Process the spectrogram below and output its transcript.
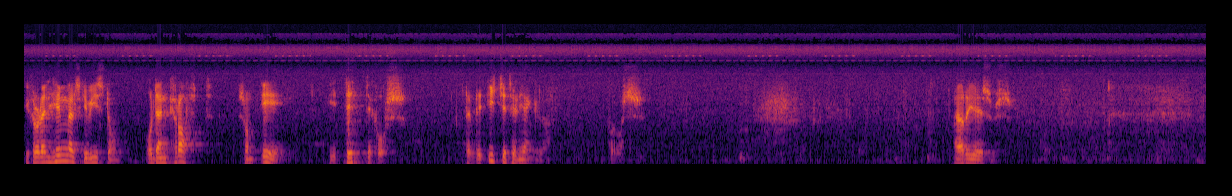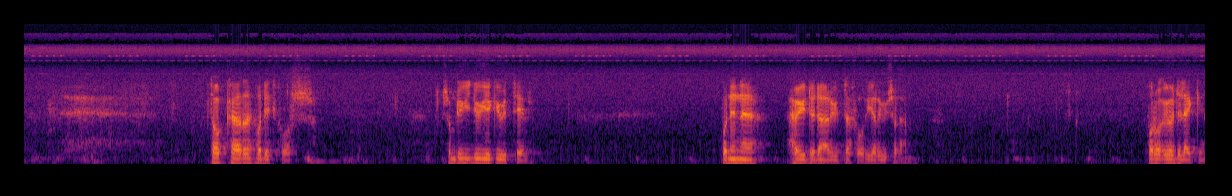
ifra den himmelske visdom og den kraft som er i dette kors. Den blir ikke tilgjengelig for oss. Herre Jesus, takk, Herre, for ditt kors, som du, du gikk ut til på denne høyde der utenfor Jerusalem for å ødelegge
